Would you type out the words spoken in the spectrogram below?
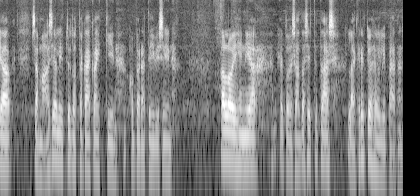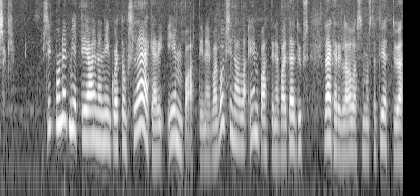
ja sama asia liittyy totta kai kaikkiin operatiivisiin aloihin ja, ja toisaalta sitten taas lääkärityöhön ylipäätänsäkin. Sitten monet miettii aina, niin kuin, että onko lääkäri empaattinen vai voiko siinä olla empaattinen vai täytyykö lääkärillä olla semmoista tiettyä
